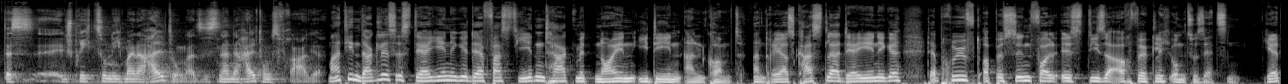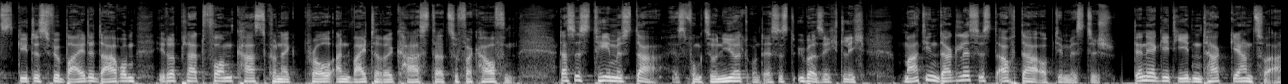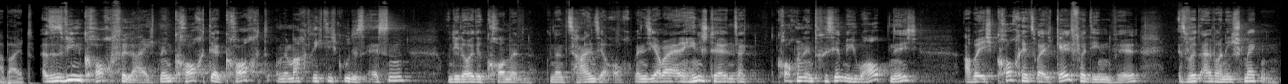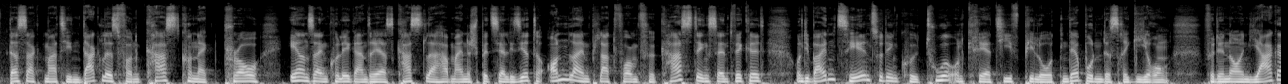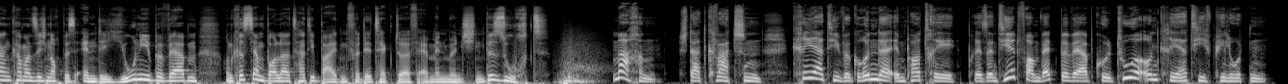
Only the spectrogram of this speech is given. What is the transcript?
das entspricht so nicht meiner Haltung. Also es ist eine Haltungsfrage. Martin Douglas ist derjenige, der fast jeden Tag mit neuen Ideen ankommt. Andreas Kastler derjenige, der prüft, ob es sinnvoll ist, diese auch wirklich umzusetzen. Jetzt geht es für beide darum, ihre Plattform Cast Connect Pro an weitere Caster zu verkaufen. Das System ist da, es funktioniert und es ist übersichtlich. Martin Douglas ist auch da optimistisch, denn er geht jeden Tag gern zur Arbeit. Also es ist wie ein Koch vielleicht, ein Koch, der kocht und er macht richtig gutes Essen und die Leute kommen und dann zahlen sie auch. Wenn sich aber einer hinstellt und sagt, Kochen interessiert mich überhaupt nicht, aber ich koche jetzt, weil ich Geld verdienen will, es wird einfach nicht schmecken. Das sagt Martin Douglas von Cast Connect Pro. Er und sein Kollege Andreas Kastler haben eine spezialisierte Online-Plattform für Castings entwickelt und die beiden zählen zu den Kultur- und Kreativpiloten der Bundesregierung. Für den neuen Jahrgang kann man sich noch bis Ende Juni bewerben und Christian Bollert hat die beiden für Detektor FM in München besucht. Machen statt Quatschen. Kreative Gründer im Porträt. Präsentiert vom Wettbewerb Kultur- und Kreativpiloten.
